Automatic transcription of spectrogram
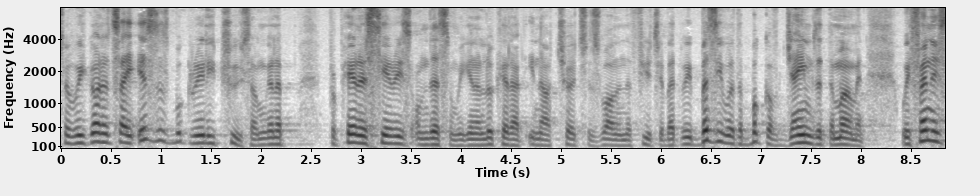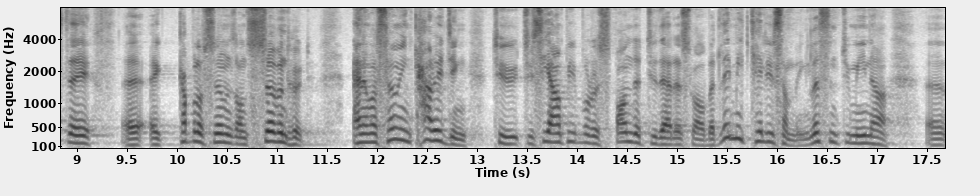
So we've got to say, is this book really true? So I'm going to prepare a series on this, and we're going to look at it in our church as well in the future. But we're busy with the book of James at the moment. We finished a, a, a couple of sermons on servanthood, and it was so encouraging to, to see how people responded to that as well. But let me tell you something. Listen to me now. Uh,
